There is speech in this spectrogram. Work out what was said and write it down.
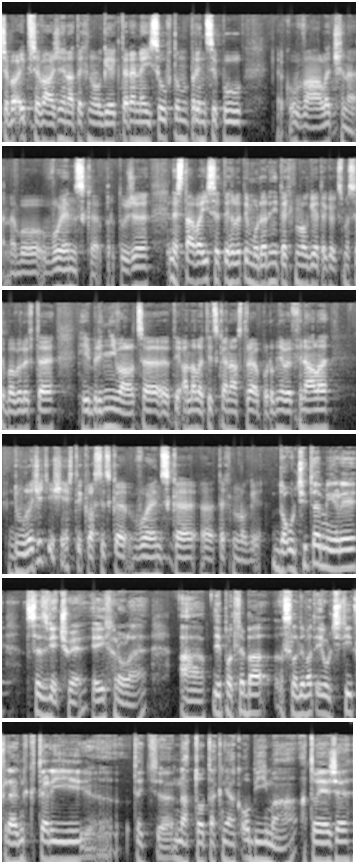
třeba i převážně na technologie, které nejsou v tom principu jako válečné nebo vojenské, protože nestávají se tyhle ty moderní technologie, tak jak jsme se bavili v té hybridní válce, ty analytické nástroje a podobně ve finále důležitější než ty klasické vojenské eh, technologie? Do určité míry se zvětšuje jejich role a je potřeba sledovat i určitý trend, který eh, teď eh, na to tak nějak objímá, a to je, že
